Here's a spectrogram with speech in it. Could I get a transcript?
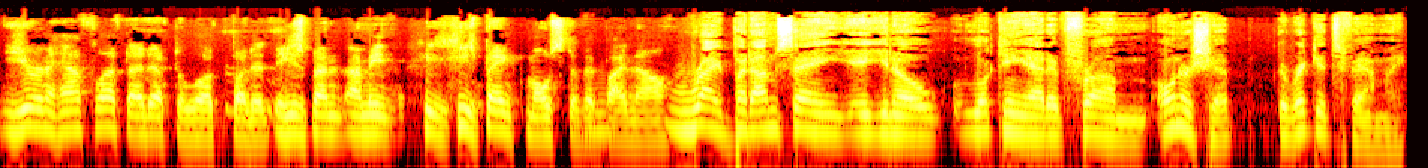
year and a half left. I'd have to look, but it, he's been. I mean, he, he's banked most of it by now. right. But I'm saying, you know, looking at it from ownership, the Ricketts family,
